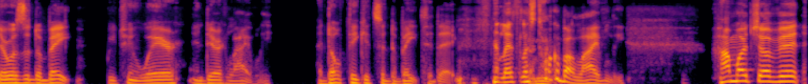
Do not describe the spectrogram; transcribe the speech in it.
there was a debate between Ware and Dereck Lively. I don't think it's a debate today. let's let's Mhm. talk about Lively. How much of it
